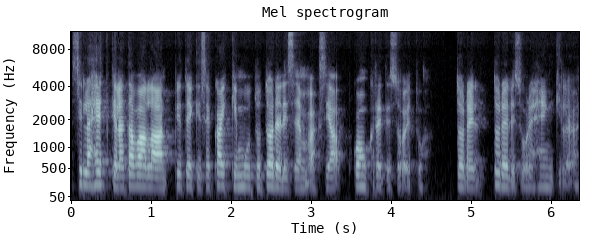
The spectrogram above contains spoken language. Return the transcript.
sillä hetkellä tavallaan jotenkin se kaikki muuttui todellisemmaksi ja konkretisoitu todellisuuden henkilöön.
